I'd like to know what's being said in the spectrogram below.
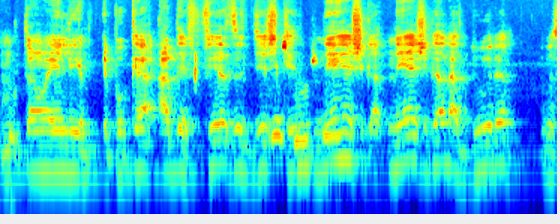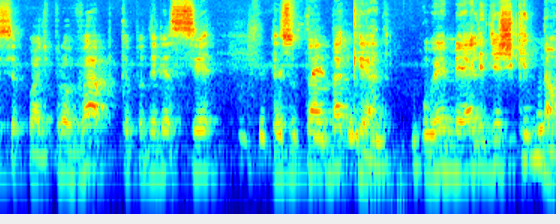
Então ele, porque a defesa diz que nem a, esga- nem a esganadura você pode provar, porque poderia ser resultado da queda. O ML diz que não,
